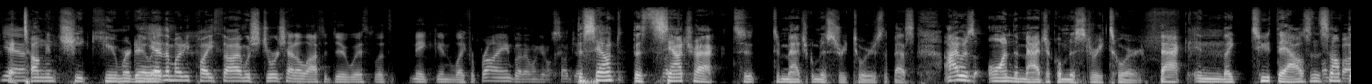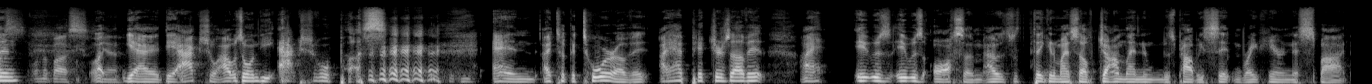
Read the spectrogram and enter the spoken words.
yeah. that tongue in cheek humor to Yeah, it. the Monty Python, which George had a lot to do with with making Life of Brian, but I want to get off subject. the sound the soundtrack to, to magical mystery tour is the best i was on the magical mystery tour back in like 2000 something on the bus. Uh, yeah. yeah the actual i was on the actual bus and i took a tour of it i had pictures of it i it was it was awesome i was thinking to myself john lennon was probably sitting right here in this spot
